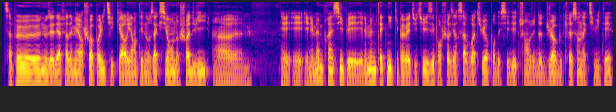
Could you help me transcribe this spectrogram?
ça peut nous aider à faire des meilleurs choix politiques, à orienter nos actions, nos choix de vie. Euh, et, les mêmes principes et, les mêmes techniques qui peuvent être utilisées pour choisir sa voiture, pour décider de changer de job ou créer son activité,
